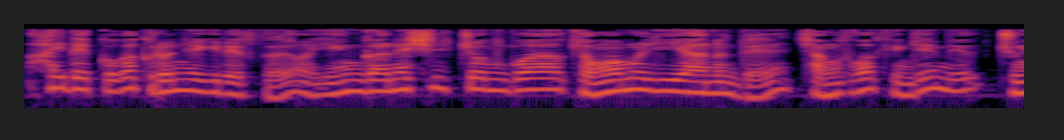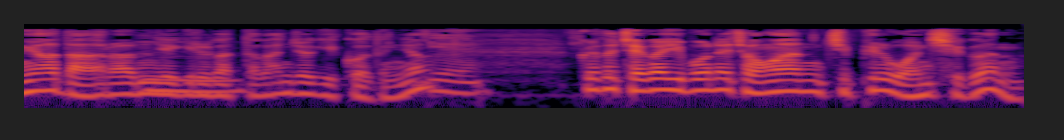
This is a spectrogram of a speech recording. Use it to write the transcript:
하이데커가 그런 얘기를 했어요. 인간의 실존과 경험을 이해하는데 장소가 굉장히 중요하다라는 음. 얘기를 갖다가 한 적이 있거든요. 예. 그래서 제가 이번에 정한 지필 원칙은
